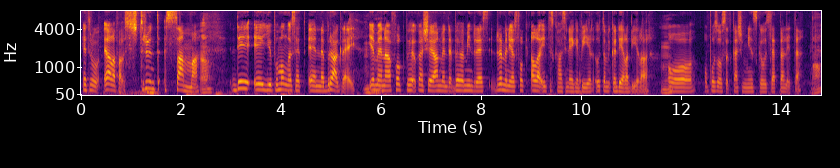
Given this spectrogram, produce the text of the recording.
Jag tror, i alla fall, strunt samma. Ja. Det är ju på många sätt en bra grej. Mhm. Jag menar, folk behöver kanske använda, behöver mindre... Drömmen är ju att folk alla inte ska ha sin egen bil, utan vi kan dela bilar. Mm. Och, och på så sätt kanske minska utsläppen lite. Ja.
